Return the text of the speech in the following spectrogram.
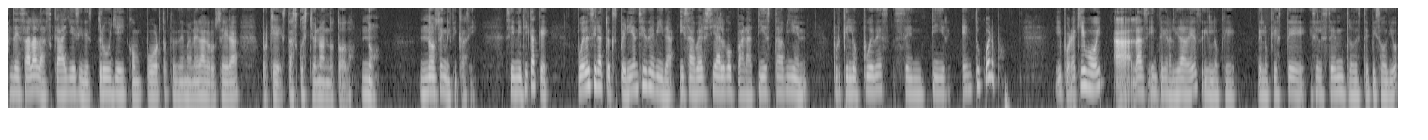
de sal a las calles y destruye y compórtate de manera grosera porque estás cuestionando todo. No, no significa así. Significa que puedes ir a tu experiencia de vida y saber si algo para ti está bien porque lo puedes sentir en tu cuerpo. Y por aquí voy a las integralidades y lo que de lo que este es el centro de este episodio.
